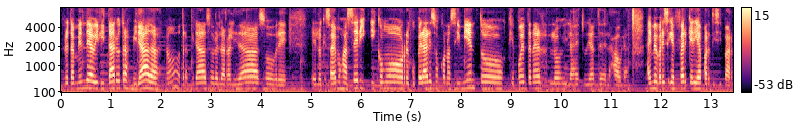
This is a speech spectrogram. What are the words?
pero también de habilitar otras miradas, ¿no? Otras miradas sobre la realidad, sobre eh, lo que sabemos hacer y, y, cómo recuperar esos conocimientos que pueden tener los y las estudiantes de las aulas. Ahí me parece que Fer quería participar.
